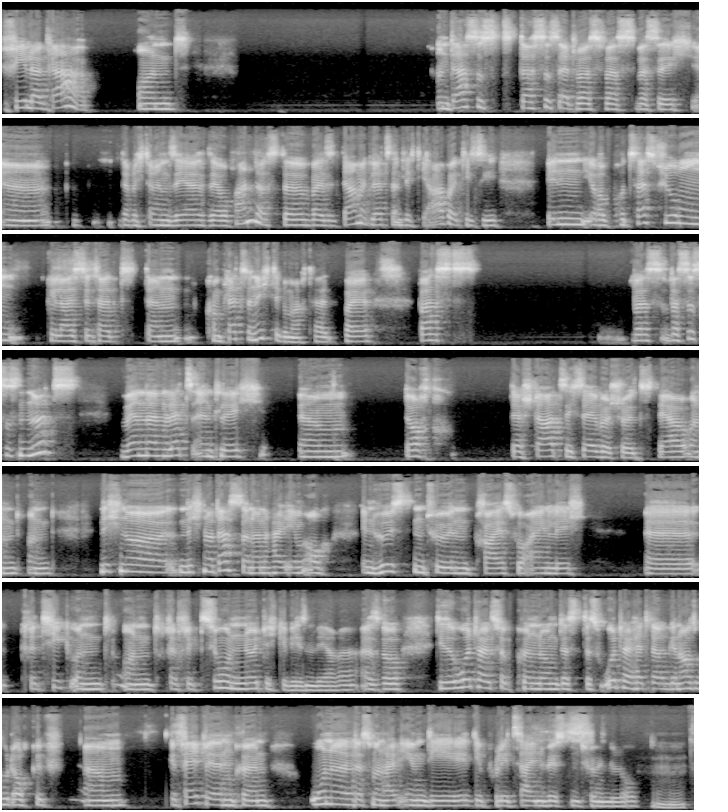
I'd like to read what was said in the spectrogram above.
Fehler gab. Und, und das, ist, das ist etwas, was, was ich äh, der Richterin sehr, sehr hoch anlasste, weil sie damit letztendlich die Arbeit, die sie in ihrer Prozessführung geleistet hat, dann komplett zunichte gemacht hat. Weil was was, was ist es nützt, wenn dann letztendlich ähm, doch der Staat sich selber schützt, ja, und, und nicht nur, nicht nur das, sondern halt eben auch in höchsten Tönen Preis, wo eigentlich äh, Kritik und, und Reflexion nötig gewesen wäre. Also diese Urteilsverkündung, das, das Urteil hätte genauso gut auch gef, ähm, gefällt werden können, ohne dass man halt eben die, die Polizei in höchsten Tönen lobt. Mhm.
